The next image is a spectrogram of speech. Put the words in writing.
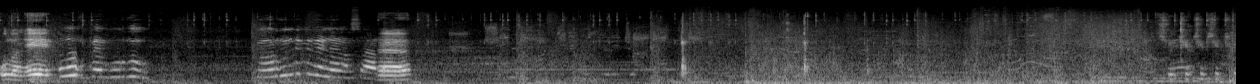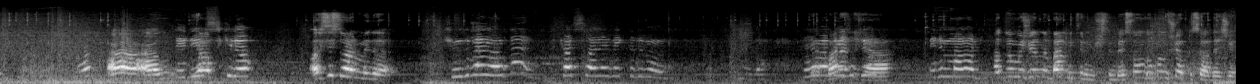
Ulan e Oh be vurdu. Gördün değil mi verilen hasarı? he. Çık çık çık çık çık. Aa al. Dediğim Ya skill o. asist vermedi. Çünkü ben orada birkaç saniye bekledim. Ya Hemen bana tutuyorum. ya? Benim bana Adam ucunu ben bitirmiştim be. Son dokunuş yaptı sadece.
